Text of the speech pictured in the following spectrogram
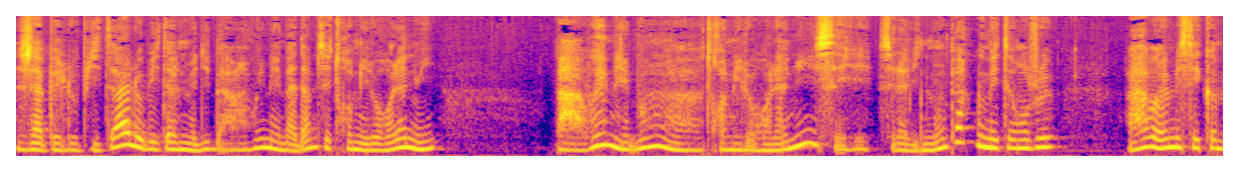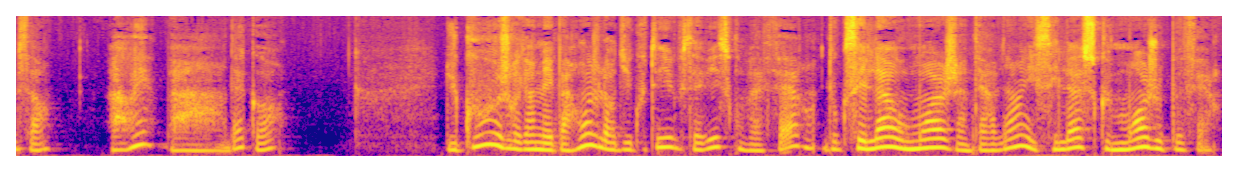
J'appelle l'hôpital, l'hôpital me dit Bah oui, mais madame, c'est 3000 euros la nuit. Bah oui, mais bon, 3000 euh, euros la nuit, c'est, la vie de mon père que vous mettez en jeu. Ah ouais, mais c'est comme ça. Ah ouais, bah d'accord. Du coup, je regarde mes parents, je leur dis Écoutez, vous savez ce qu'on va faire Donc c'est là où moi j'interviens et c'est là ce que moi je peux faire.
